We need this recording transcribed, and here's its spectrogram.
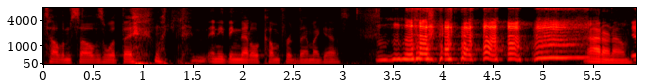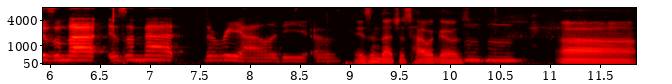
tell themselves what they anything that'll comfort them. I guess. I don't know. Isn't that isn't that the reality of? Isn't that just how it goes? Mhm. Uh,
